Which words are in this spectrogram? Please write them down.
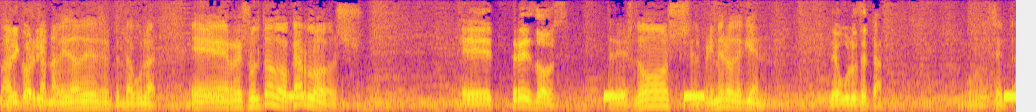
para Rico, estas rico. navidades espectacular. Eh, resultado, Carlos. Eh, 3-2 3-2, el primero de quién? de Guruceta. Guruceta.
